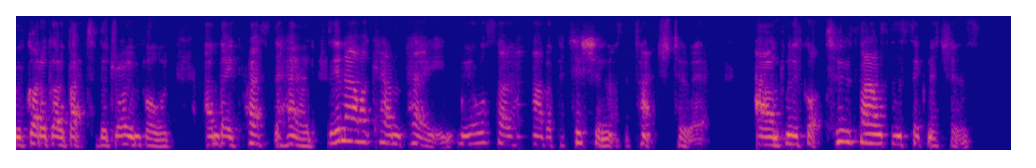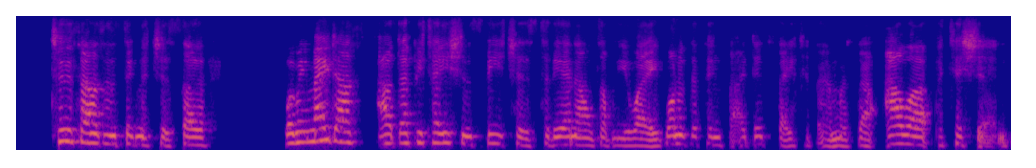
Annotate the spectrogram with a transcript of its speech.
We've got to go back to the drawing board and they pressed ahead. In our campaign, we also have a petition that's attached to it and we've got 2,000 signatures, 2,000 signatures. So when we made our, our deputation speeches to the NLWA, one of the things that I did say to them was that our petition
